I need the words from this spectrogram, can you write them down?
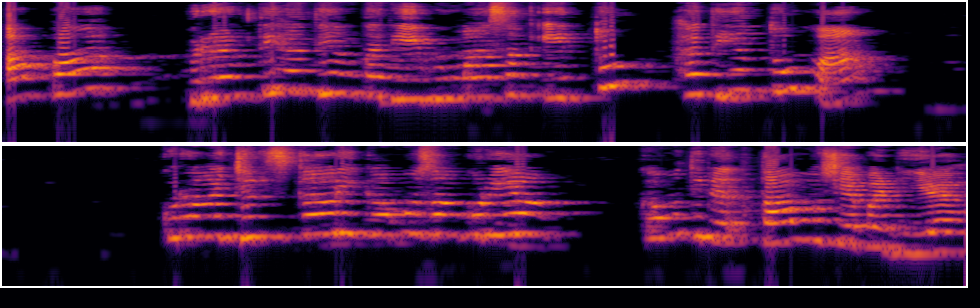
Apa? Berarti hati yang tadi ibu masak itu hatinya Tumang? Kurang ajar sekali kamu sang kuryang. Kamu tidak tahu siapa dia.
